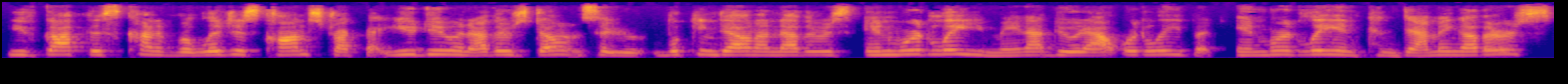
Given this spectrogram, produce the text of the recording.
you've got this kind of religious construct that you do and others don't, so you're looking down on others inwardly, you may not do it outwardly, but inwardly and condemning others.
